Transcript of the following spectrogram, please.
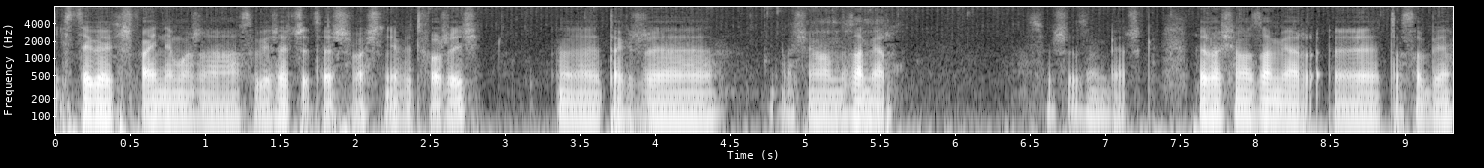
I z tego jakieś fajne można sobie rzeczy też właśnie wytworzyć. E, także właśnie mam zamiar słyszę zębiaczkę. Też właśnie mam zamiar e, to sobie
